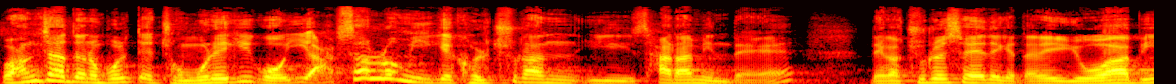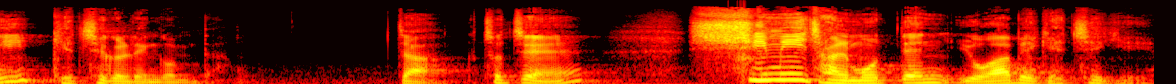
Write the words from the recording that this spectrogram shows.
왕자들은 볼 때 조무래기고 이 압살롬이 이게 걸출한 이 사람인데 내가 줄을 서야 되겠다. 요압이 계책을 낸 겁니다. 자, 첫째, 심히 잘못된 요압의 계책이에요.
